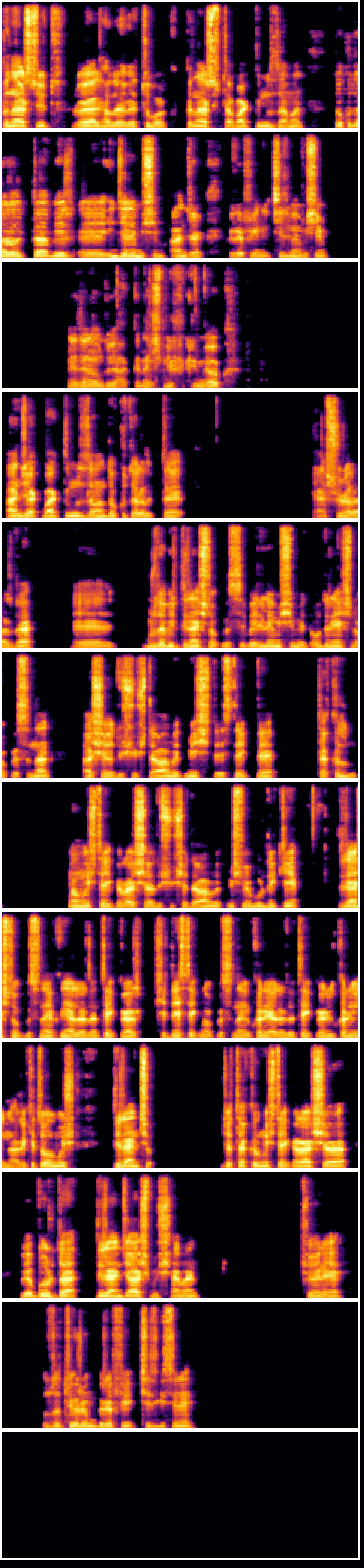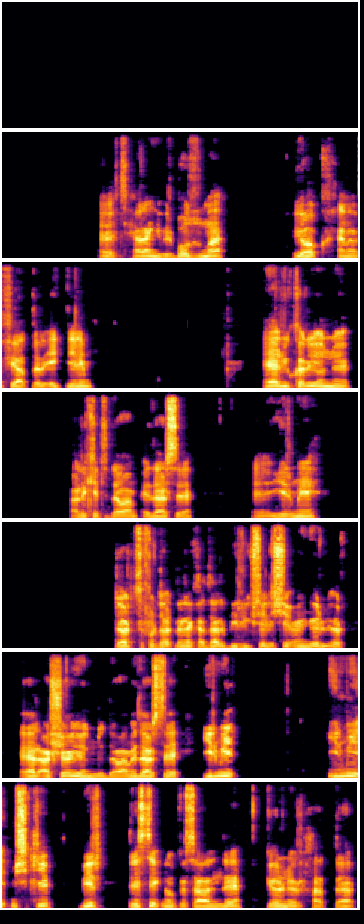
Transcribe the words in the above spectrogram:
Pınar Süt, Royal Halı ve Tuborg. Pınar Süt'e baktığımız zaman 9 Aralık'ta bir e, incelemişim ancak grafiğini çizmemişim. Neden olduğu hakkında hiçbir fikrim yok. Ancak baktığımız zaman 9 Aralık'ta yani şuralarda e, burada bir direnç noktası belirlemişim ve o direnç noktasından aşağı düşüş devam etmiş. Destekte takılmamış tekrar aşağı düşüşe devam etmiş ve buradaki direnç noktasına yakın yerlerden tekrar şey destek noktasından yukarı yerlerde tekrar yukarı yönlü hareket olmuş. Dirence takılmış tekrar aşağı ve burada direnci aşmış. Hemen şöyle uzatıyorum grafik çizgisini. Evet, herhangi bir bozulma yok. Hemen fiyatları ekleyelim. Eğer yukarı yönlü hareketi devam ederse e, 24.04'lere kadar bir yükselişi öngörülüyor. Eğer aşağı yönlü devam ederse 20 20.72 bir destek noktası halinde görünüyor. Hatta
